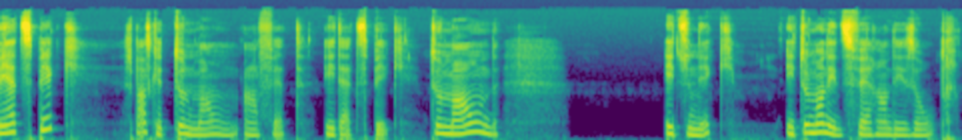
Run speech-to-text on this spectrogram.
mais atypique, je pense que tout le monde, en fait, est atypique. Tout le monde est unique et tout le monde est différent des autres.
